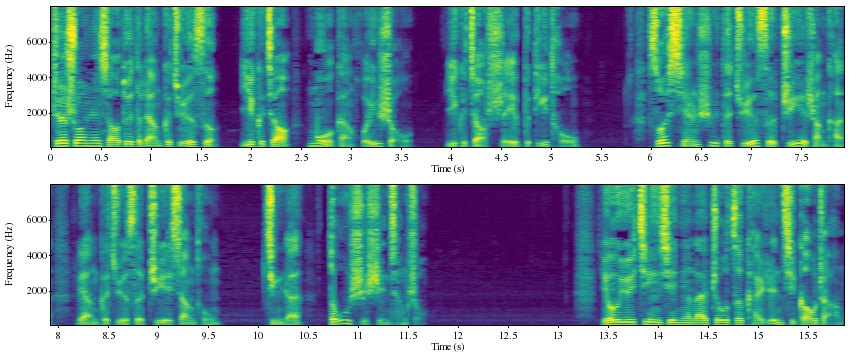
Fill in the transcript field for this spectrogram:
这双人小队的两个角色，一个叫“莫敢回首”，一个叫“谁不低头”。所显示的角色职业上看，两个角色职业相同，竟然都是神枪手。由于近些年来周泽楷人气高涨，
